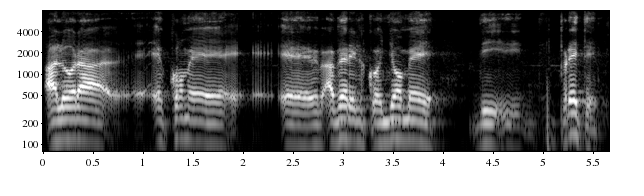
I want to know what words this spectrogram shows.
Allora è come eh, avere il cognome di, di, prete.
